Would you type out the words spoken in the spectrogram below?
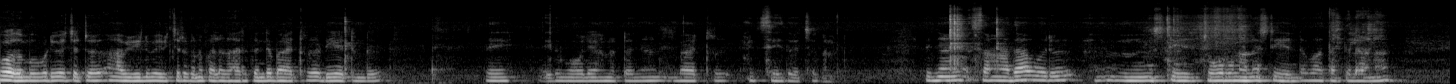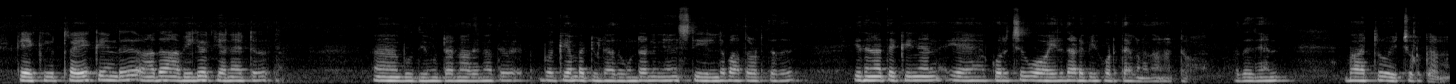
ഗോതമ്പ് പൊടി വെച്ചിട്ട് ആവിയിൽ വേവിച്ചെടുക്കുന്ന പലഹാരത്തിന്റെ ബാറ്റർ റെഡി ആയിട്ടുണ്ട്. ഇതുപോലെയാണ് കേട്ടോ ഞാൻ ബാറ്റർ മിക്സ് ചെയ്ത് വെച്ചേക്കുന്നത് ഇത് ഞാൻ സാധാ ഒരു സ്റ്റീൽ ചോറുണ്ണുന്ന സ്റ്റീലിന്റെ പാത്രത്തിലാണ് കേക്ക് ട്രേ ഒക്കെ ഉണ്ട്. അത് ആവിയിൽ വയ്ക്കാനായിട്ട് ബുദ്ധിമുട്ടാണ്. അതിനകത്ത് വയ്ക്കാൻ പറ്റില്ല അതുകൊണ്ടാണ് ഞാൻ സ്റ്റീലിന്റെ പാത്രം എടുത്തത്. ഇതിനകത്തേക്ക് ഞാൻ കുറച്ച് ഓയിൽ തടവി കൊടുത്തേക്കണതാണ് കേട്ടോ അത് ഞാൻ ബാറ്റർ ഒഴിച്ചു കൊടുക്കുകയാണ്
